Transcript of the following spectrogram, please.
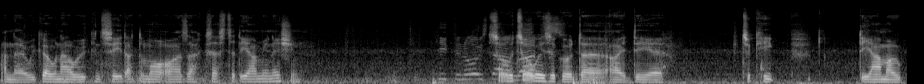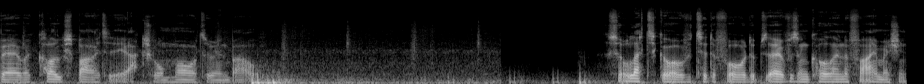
And there we go now we can see that the mortar has access to the ammunition. So it's always a good uh, idea to keep the ammo bearer close by to the actual mortar in battle. So let's go over to the forward observers and call in a fire mission.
